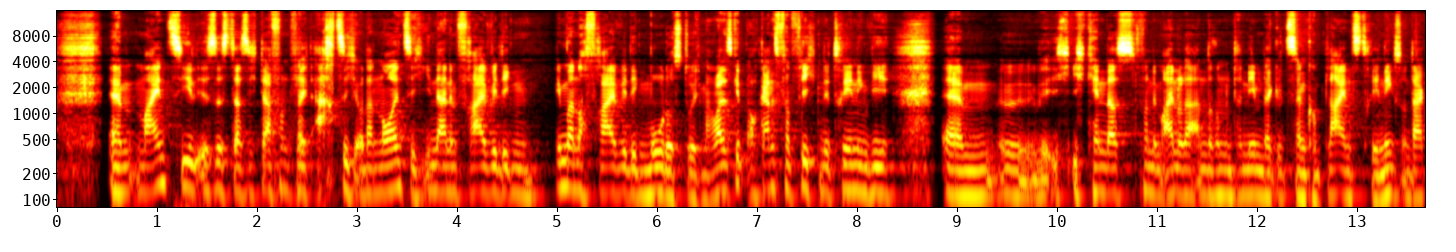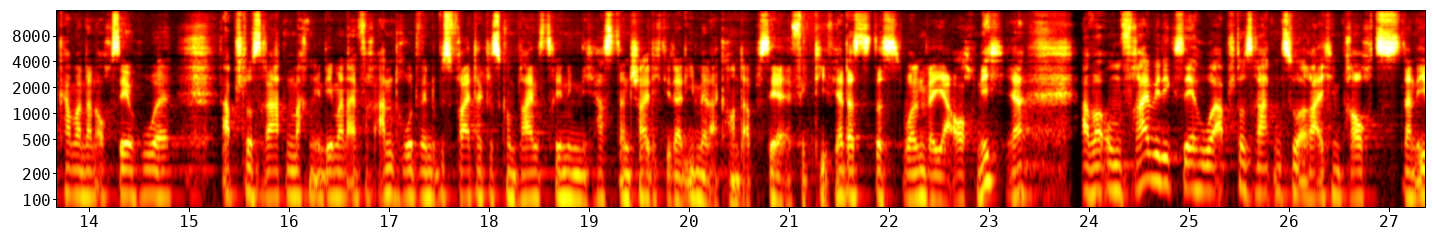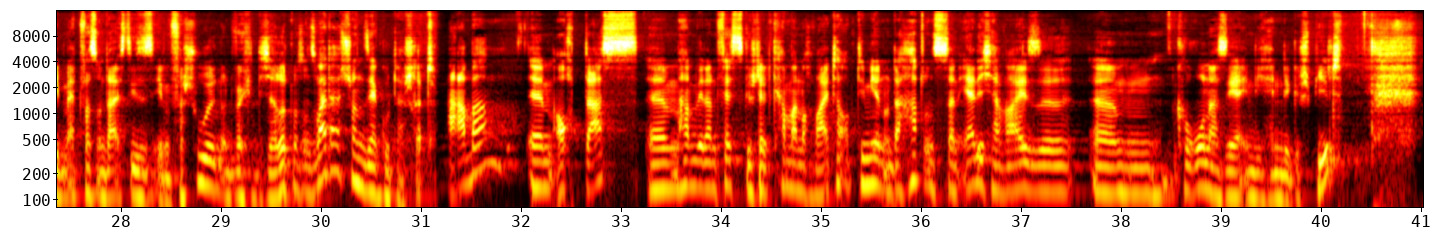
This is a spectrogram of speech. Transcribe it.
Ähm, mein Ziel ist es, dass ich davon vielleicht 80 oder 90 in einem freiwilligen, immer noch freiwilligen Modus durchmache. Weil es gibt auch ganz verpflichtende Training wie, ähm, äh, ich, ich kenne das von dem einen oder anderen Unternehmen, da gibt's dann Compliance-Trainings und da kann man dann auch sehr hohe Abschlussraten machen, indem man einfach androht, wenn du bis Freitag das Compliance-Training nicht hast, dann schalte ich dir deinen E-Mail-Account ab. Sehr effektiv. Ja, das, das wollen wir ja auch nicht. Ja, aber um freiwillig sehr hohe Abschlussraten zu erreichen, braucht's dann eben etwas und da ist dieses eben Verschulen und wöchentlicher Rhythmus und so weiter ist schon ein sehr guter Schritt. Aber ähm, auch das ähm, haben wir dann festgestellt, kann man noch weiter optimieren und da hat uns dann ehrlicherweise ähm, Corona sehr in die Hände gespielt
